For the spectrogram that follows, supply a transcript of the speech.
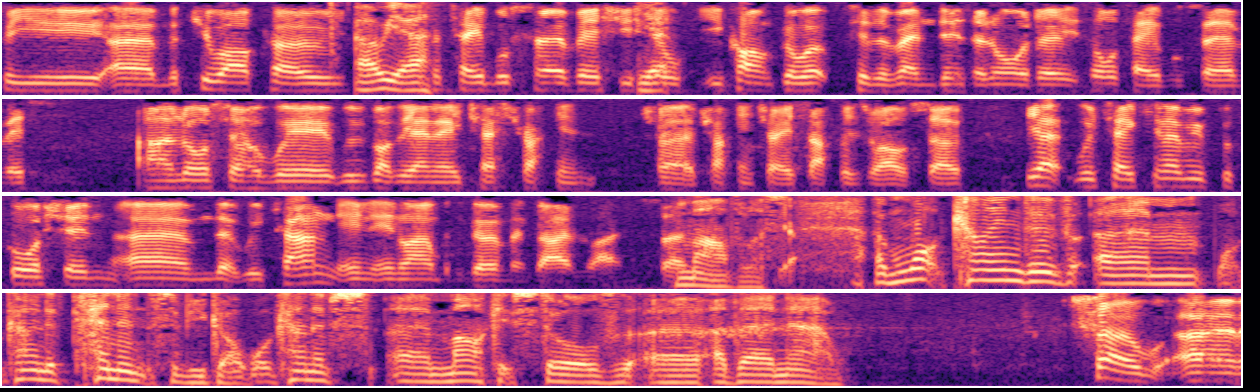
for you, uh, the QR code. Oh yeah. For table service, you still you can't go up to the vendors and order. It's all table service, and also we we've got the NHS tracking tracking trace app as well. So yeah, we're taking every precaution um, that we can in, in line with the government guidelines. So, Marvelous. Yeah. And what kind of um, what kind of tenants have you got? What kind of uh, market stalls uh, are there now? So uh,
